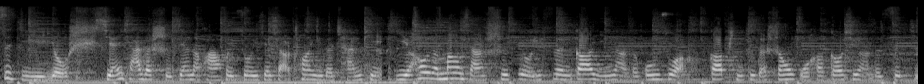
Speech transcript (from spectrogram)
自己有闲暇的时间的话，会做一些小创意的产品。以后的梦想是有一份高营养的工作、高品质的生活和高修养的自己，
